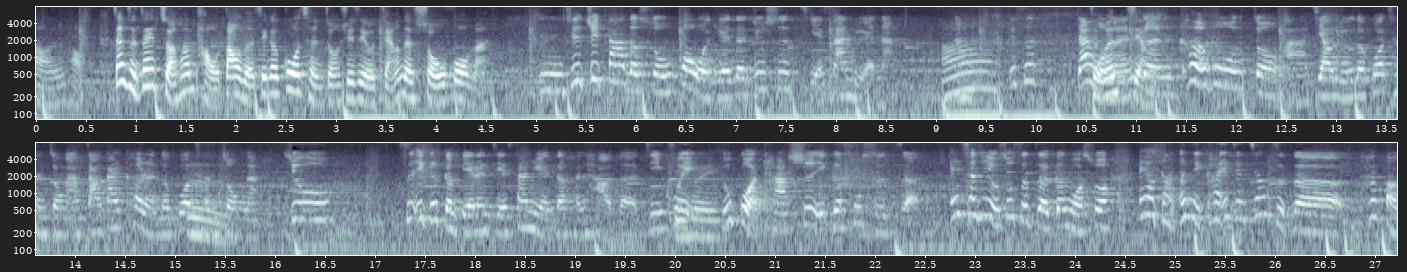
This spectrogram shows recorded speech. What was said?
好很好。这样子在转换跑道的这个过程中，学姐有怎样的收获吗？嗯，其实最大的收获，我觉得就是结善缘呐。啊，就是在我们跟客户中啊交流的过程中啊，招待客人的过程中呢，嗯、就是一个跟别人结善缘的很好的机会。机会如果他是一个素食者，哎，曾经有素食者跟我说，哎呀，感恩你开一间这样子的汉堡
